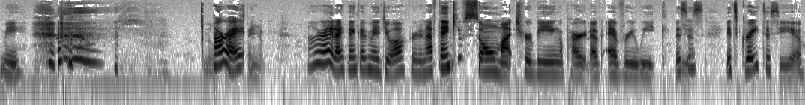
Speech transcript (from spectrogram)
me. All right. Stamp. All right, I think I've made you awkward enough. Thank you so much for being a part of every week. This Yeah. is it's great to see you.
